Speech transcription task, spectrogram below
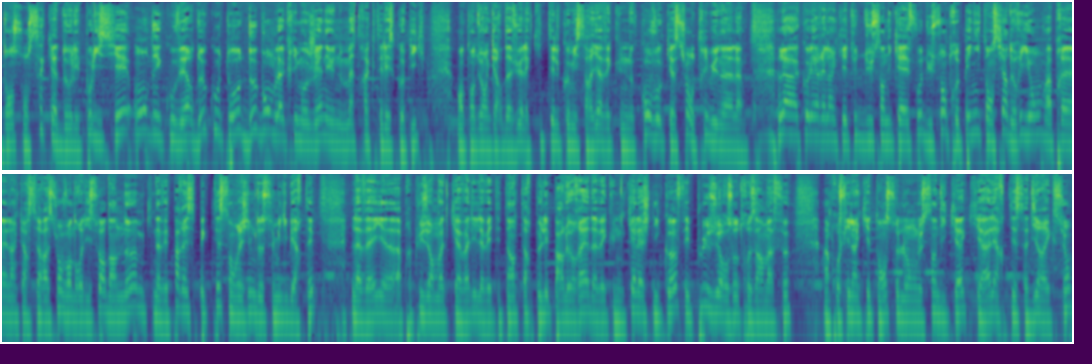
Dans son sac à dos, les policiers ont découvert deux couteaux, deux bombes lacrymogènes et une matraque télescopique. Entendue en garde à vue, elle a quitté le commissariat avec une convocation au tribunal. La colère et l'inquiétude du syndicat FO du centre pénitentiaire de Rion après l'incarcération vendredi soir d'un homme qui n'avait pas respecté son régime de semi-liberté. La veille, après plusieurs mois de cavale, il avait été interpellé par le raid avec une Kalachnikov et plusieurs autres armes à feu. Un profil inquiétant selon le syndicat qui a alerté sa direction.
